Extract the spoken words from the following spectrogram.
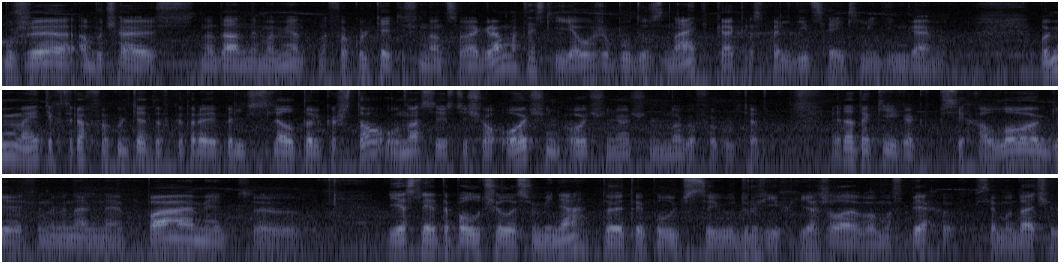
уже обучаюсь на данный момент на факультете финансовая грамотность, и я уже буду знать, как распорядиться этими деньгами. Помимо этих трех факультетов, которые я перечислял только что, у нас есть еще очень-очень-очень много факультетов. Это такие, как психология, феноменальная память, э, если это получилось у меня, то это и получится и у других. Я желаю вам успехов, всем удачи,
